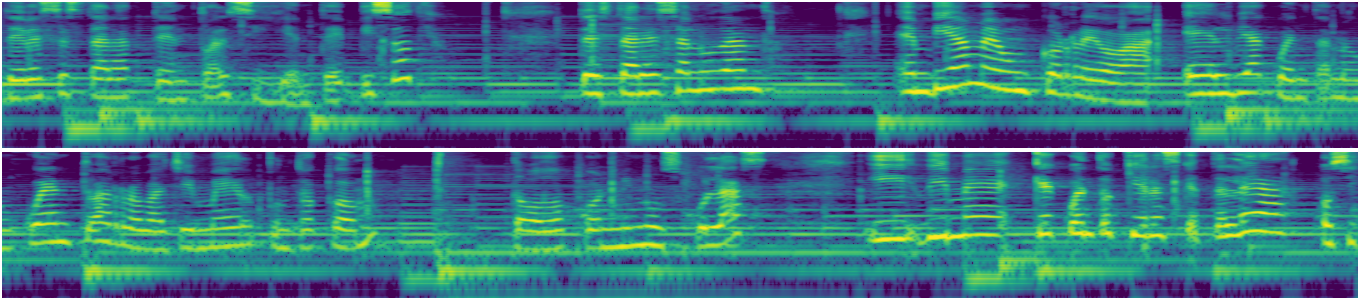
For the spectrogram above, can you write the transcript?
debes estar atento al siguiente episodio. Te estaré saludando. Envíame un correo a elviacuéntameuncuento.com, todo con minúsculas, y dime qué cuento quieres que te lea o si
